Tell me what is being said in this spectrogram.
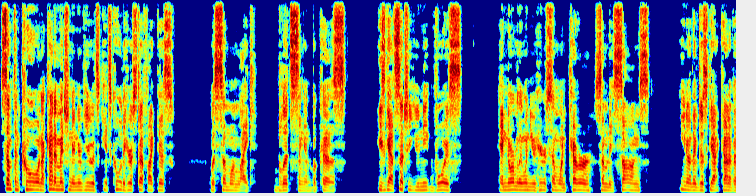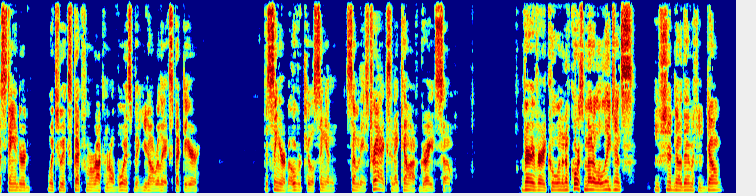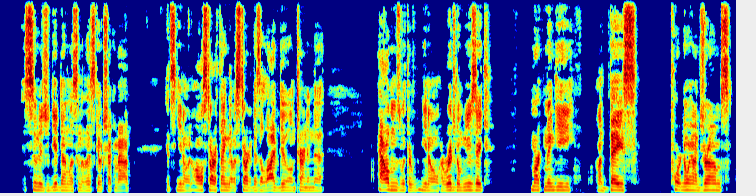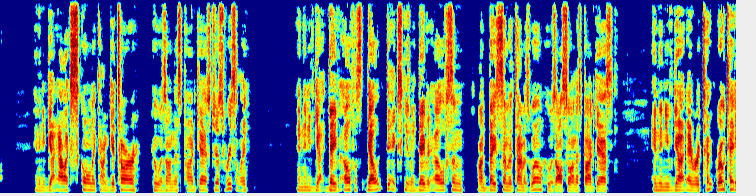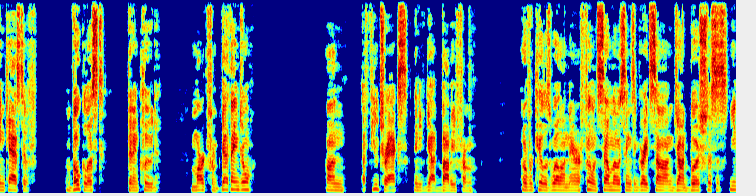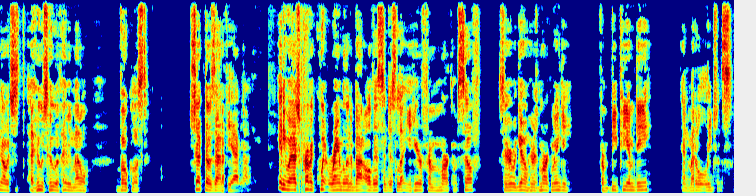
something cool. And I kind of mentioned in the interview, it's it's cool to hear stuff like this with someone like Blitz singing because he's got such a unique voice. And normally when you hear someone cover some of these songs, you know, they've just got kind of a standard what you expect from a rock and roll voice, but you don't really expect to hear the singer of Overkill singing some of these tracks and they come off great. So Very, very cool. And then, of course, Metal Allegiance, you should know them. If you don't, as soon as you get done listening to this, go check them out. It's, you know, an all-star thing that was started as a live deal and turned into albums with the, you know, original music. Mark Menghi on bass, Portnoy on drums, and then you've got Alex Skolnick on guitar, who was on this podcast just recently. And then you've got Dave Ellefson, excuse me, David Ellefson on bass some of the time as well, who was also on this podcast. And then you've got a rota- rotating cast of vocalists that include Mark from Death Angel on a few tracks. Then you've got Bobby from Overkill as well on there. Phil Anselmo sings a great song. John Bush. This is, you know, it's a who's who of heavy metal vocalist. Check those out if you have not. Anyway, I should probably quit rambling about all this and just let you hear from Mark himself. So here we go. Here's Mark Menghi from BPMD and Metal Allegiance.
